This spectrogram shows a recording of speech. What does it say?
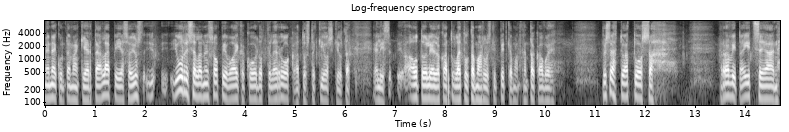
menee, kun tämän kiertää läpi. Ja se on just, ju, juuri sellainen sopiva aika, kun odottelee ruokaa tuosta kioskilta. Eli autoilija, joka tulee tuolta mahdollisesti pitkän matkan takaa, voi pysähtyä tuossa, ravita itseään.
